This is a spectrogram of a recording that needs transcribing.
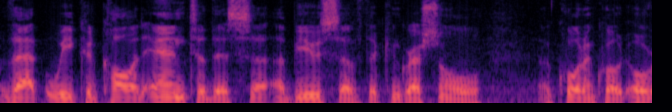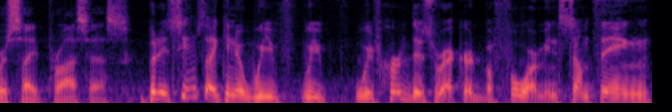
that we could call an end to this uh, abuse of the congressional uh, quote unquote oversight process. But it seems like you know we've we've we've heard this record before. I mean, something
